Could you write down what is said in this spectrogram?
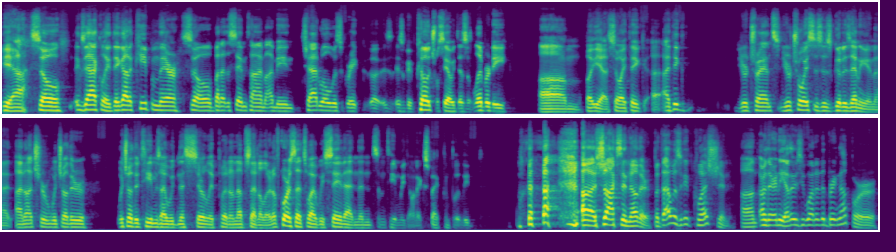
Yeah, so exactly, they got to keep him there. So, but at the same time, I mean, Chadwell was a great, uh, is, is, a good coach. We'll see how he does at Liberty. Um, but yeah, so I think I think your trans your choice is as good as any in that. I'm not sure which other which other teams I would necessarily put on upset alert. Of course, that's why we say that, and then some team we don't expect completely uh, shocks another. But that was a good question. Um, are there any others you wanted to bring up, or?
